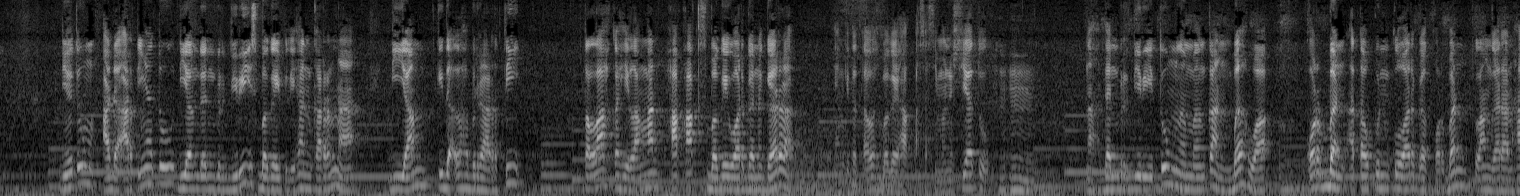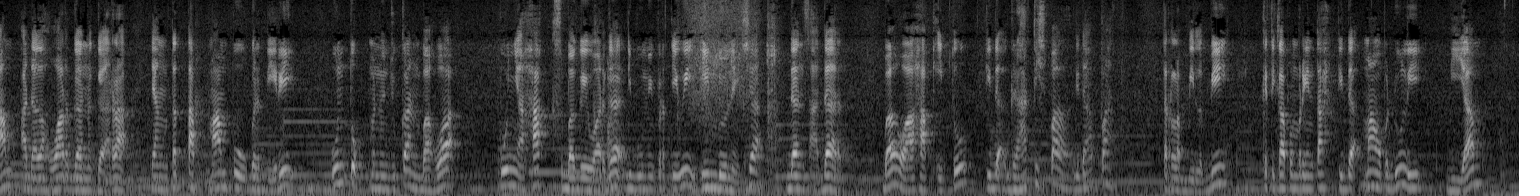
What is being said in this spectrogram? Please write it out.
Dia tuh ada artinya tuh diam dan berdiri sebagai pilihan karena diam tidaklah berarti telah kehilangan hak-hak sebagai warga negara yang kita tahu sebagai hak asasi manusia tuh. Mm-mm. Nah, dan berdiri itu melambangkan bahwa korban ataupun keluarga korban pelanggaran HAM adalah warga negara yang tetap mampu berdiri untuk menunjukkan bahwa punya hak sebagai warga di bumi pertiwi Indonesia dan sadar bahwa hak itu tidak gratis pal didapat. Terlebih-lebih ketika pemerintah tidak mau peduli, diam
